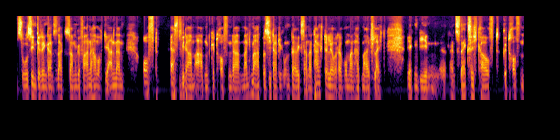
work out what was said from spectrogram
So sind wir den ganzen Tag zusammen gefahren, haben auch die anderen oft erst wieder am Abend getroffen da. Manchmal hat man sich natürlich unterwegs an der Tankstelle oder wo man halt mal vielleicht irgendwie einen, einen Snack sich kauft, getroffen.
